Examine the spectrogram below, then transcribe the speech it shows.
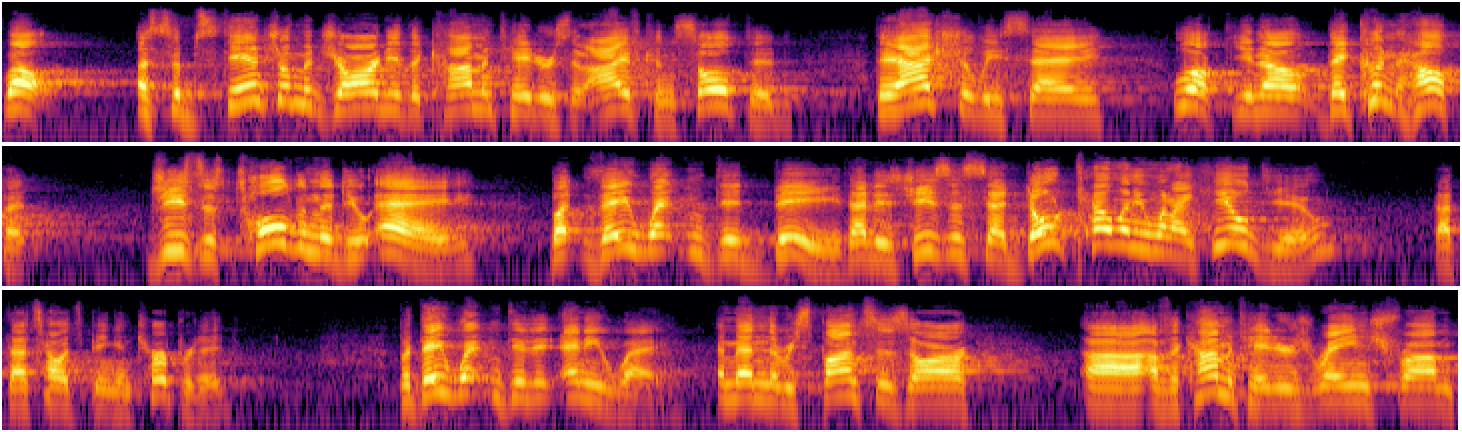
Well, a substantial majority of the commentators that I've consulted, they actually say, look, you know, they couldn't help it. Jesus told them to do A, but they went and did B. That is, Jesus said, don't tell anyone I healed you. That, that's how it's being interpreted. But they went and did it anyway. And then the responses are, uh, of the commentators range from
